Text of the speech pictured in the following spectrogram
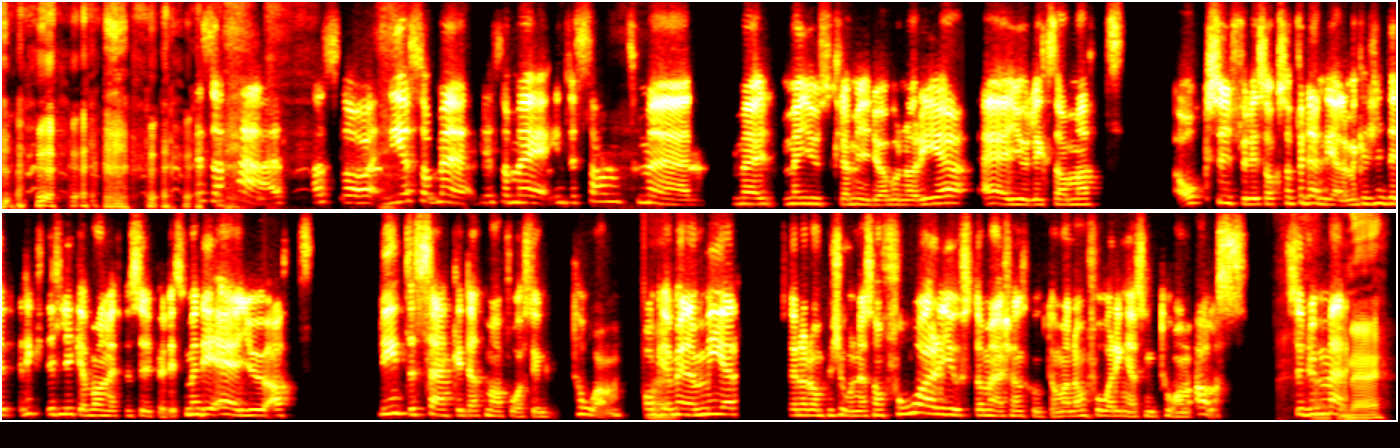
det är så här. Alltså, det, som är, det som är intressant med, med, med just klamydia och gonorré är ju liksom att, och syfilis också för den delen, men kanske inte riktigt lika vanligt för syfilis, men det är ju att det är inte säkert att man får symptom. Och Nej. jag menar mer än av de personer som får just de här könssjukdomarna, de får inga symptom alls. Så du märker Nej.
